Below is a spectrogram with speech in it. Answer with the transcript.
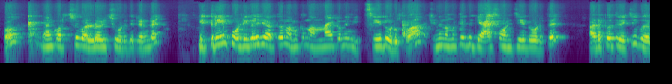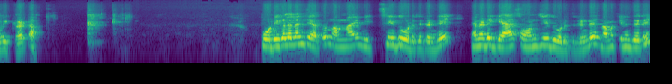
അപ്പോൾ ഞാൻ കുറച്ച് വെള്ളം ഒഴിച്ച് കൊടുത്തിട്ടുണ്ട്. ഇത്രയും പൊടികൾ ചേർത്ത് നമുക്ക് നന്നായിട്ടൊന്ന് മിക്സ് ചെയ്ത് കൊടുക്കുക. ഇനി നമുക്ക് ഇത് ഗ്യാസ് ഓൺ ചെയ്ത് കൊടുത്ത് അടുപ്പത്ത് വെച്ച് വേവിക്കുക കേട്ടോ. പൊടികളെല്ലാം ചേർത്ത് നന്നായി മിക്സ് ചെയ്ത് കൊടുത്തിട്ടുണ്ട്. ഞാനിവിടെ ഗ്യാസ് ഓൺ ചെയ്ത് കൊടുത്തിട്ടുണ്ട്. നമുക്കിനി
